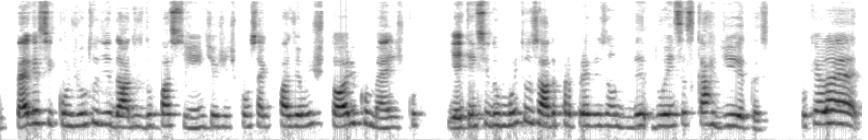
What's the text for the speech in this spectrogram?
o, pega esse conjunto de dados do paciente, a gente consegue fazer um histórico médico e aí tem sido muito usado para previsão de doenças cardíacas, porque ela é,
